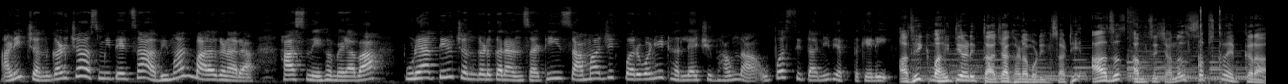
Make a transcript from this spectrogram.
आणि चंदगडच्या अस्मितेचा अभिमान बाळगणारा हा स्नेह मेळावा पुण्यातील चंदगडकरांसाठी सामाजिक पर्वणी ठरल्याची भावना उपस्थितांनी व्यक्त केली. अधिक माहिती आणि ताज्या घडामोडींसाठी आजच आमचे चॅनल सबस्क्राईब करा.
